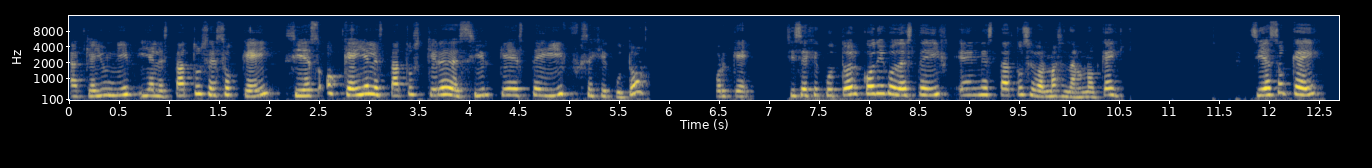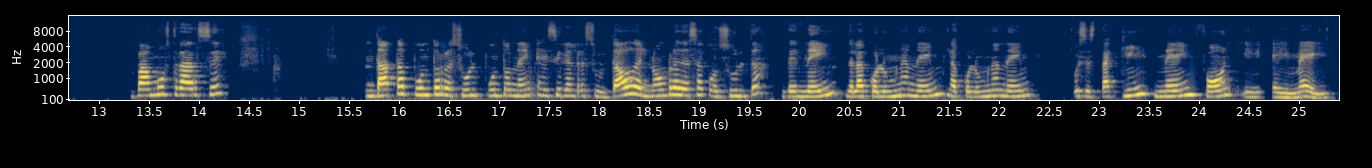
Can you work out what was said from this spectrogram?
aquí hay un if y el status es ok. Si es ok el status quiere decir que este if se ejecutó. Porque si se ejecutó el código de este if, en status se va a almacenar un OK. Si es OK, va a mostrarse data.result.name, es decir, el resultado del nombre de esa consulta, de name, de la columna name. La columna name, pues está aquí, name, phone y, email.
